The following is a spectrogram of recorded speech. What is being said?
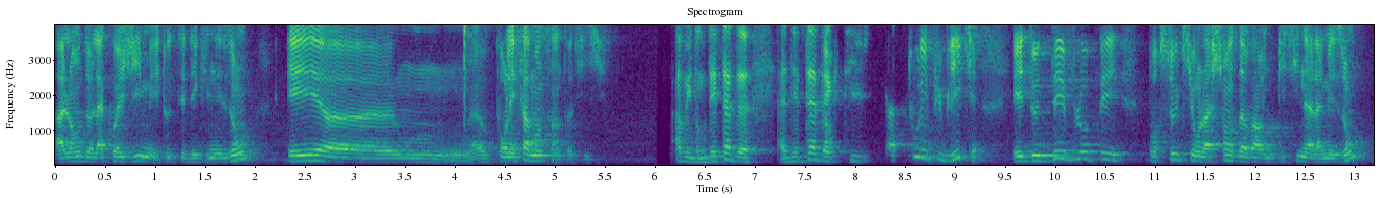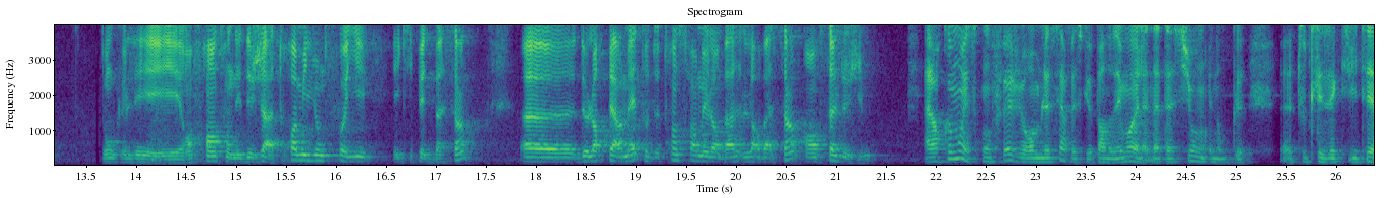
allant de l'aquagym et toutes ses déclinaisons, et euh, pour les femmes enceintes aussi. Ah oui, donc des tas d'activités. À tous les publics, et de développer, pour ceux qui ont la chance d'avoir une piscine à la maison, donc les, en France, on est déjà à 3 millions de foyers équipés de bassins, euh, de leur permettre de transformer leur, leur bassin en salle de gym. Alors comment est-ce qu'on fait, Jérôme Lesser, parce que pardonnez-moi, la natation et donc euh, toutes les activités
